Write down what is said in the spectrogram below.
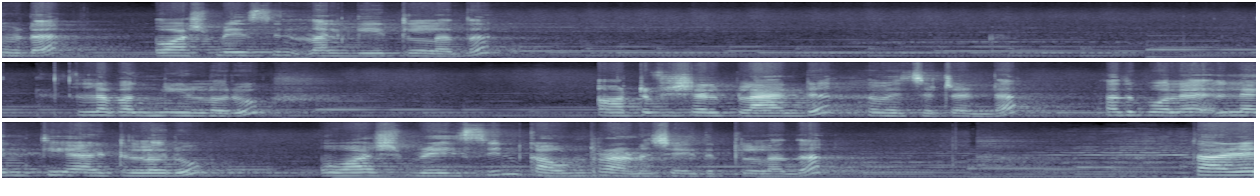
ഇവിടെ വാഷ് ബേസിൻ നൽകിയിട്ടുള്ളത്. നല്ല ഭംഗിയുള്ളൊരു ആർട്ടിഫിഷ്യൽ പ്ലാന്റ് വെച്ചിട്ടുണ്ട്. അതുപോലെ ലെങ്തി ആയിട്ടുള്ളൊരു വാഷ് ബേസിൻ കൗണ്ടറാണ് ചെയ്തിട്ടുള്ളത്. താഴെ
